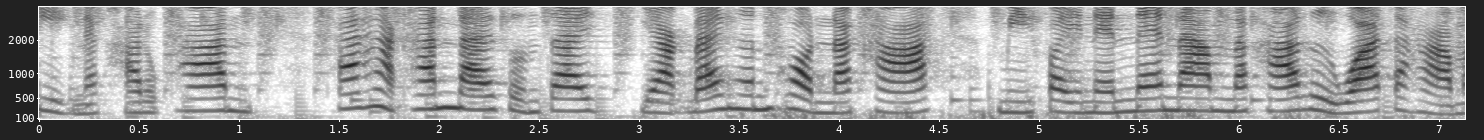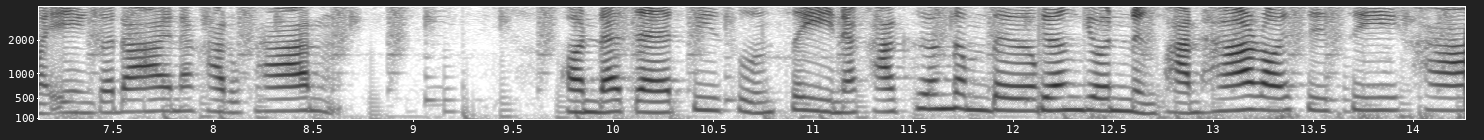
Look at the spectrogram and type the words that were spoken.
อีกนะคะทุกท่าน ถ้าหากท่านใดสนใจอยากได้เงินผ่อนนะคะ มีไฟแนนซ์แนะนำนะคะ หรือว่าจะหามาเองก็ได้นะคะทุกท่าน Honda Jazz ปี 04 นะคะ เครื่องเดิมๆ เครื่องยนต์ 1,500ซีซีค่ะ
